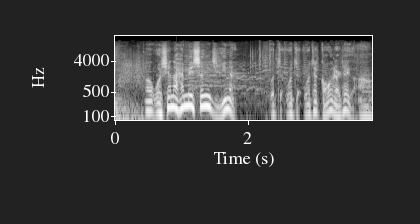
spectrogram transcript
们？啊，我现在还没升级呢，我再我再我再搞点这个啊！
